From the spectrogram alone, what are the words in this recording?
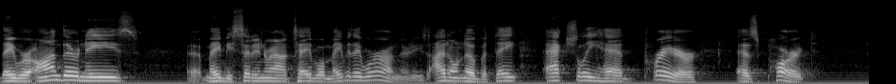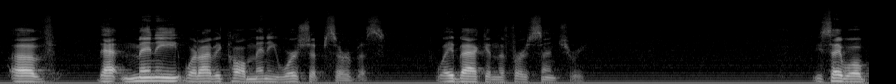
They were on their knees, uh, maybe sitting around a table. Maybe they were on their knees. I don't know. But they actually had prayer as part of that many, what I would call many worship service, way back in the first century. You say, well,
